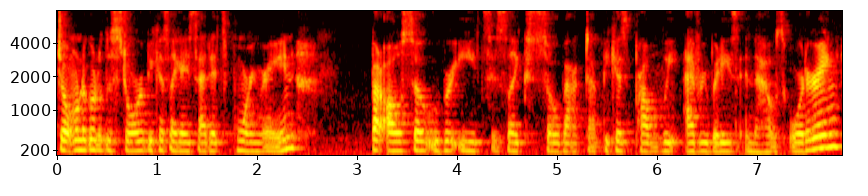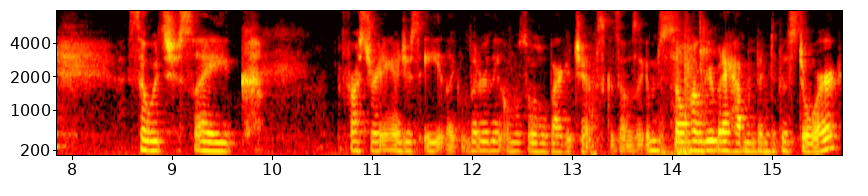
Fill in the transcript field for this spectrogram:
don't want to go to the store because like I said, it's pouring rain but also Uber Eats is like so backed up because probably everybody's in the house ordering. So it's just like frustrating. I just ate like literally almost a whole bag of chips because I was like, I'm so hungry, but I haven't been to the store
